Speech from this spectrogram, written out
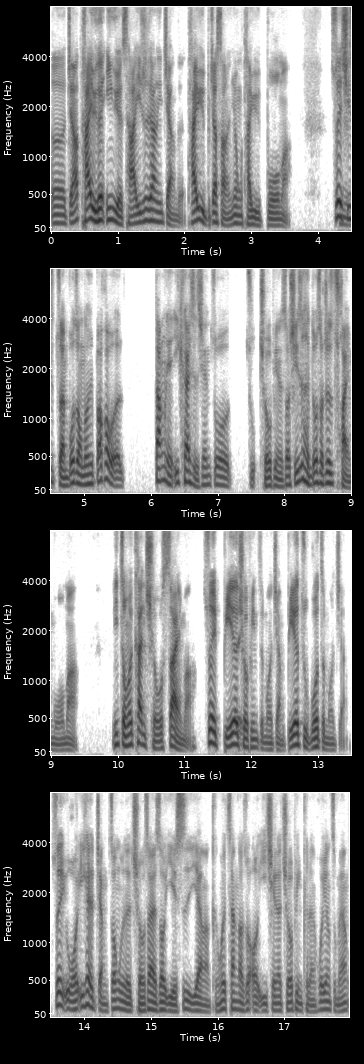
呃，讲到台语跟英语的差异，就像你讲的，台语比较少人用台语播嘛。所以其实转播这种东西，包括我当年一开始先做主球评的时候，其实很多时候就是揣摩嘛。你总会看球赛嘛，所以别的球评怎么讲，别的主播怎么讲。所以我一开始讲中文的球赛的时候也是一样啊，可能会参考说哦，以前的球评可能会用怎么样，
